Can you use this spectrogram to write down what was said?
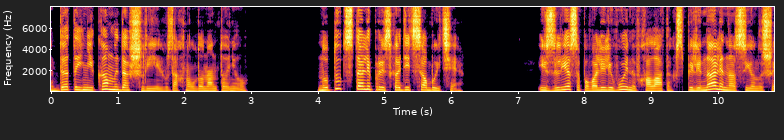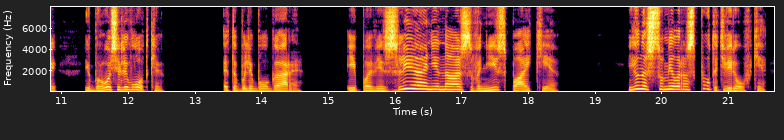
«До тайника мы дошли», — вздохнул Дон Антонио. Но тут стали происходить события. Из леса повалили воины в халатах, спеленали нас с юношей и бросили в лодки. Это были булгары. И повезли они нас вниз по оке. Юнош сумел распутать веревки —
